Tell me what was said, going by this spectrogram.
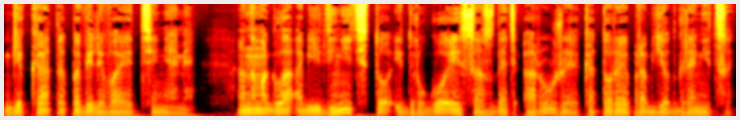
Геката повелевает тенями. Она могла объединить то и другое и создать оружие, которое пробьет границы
